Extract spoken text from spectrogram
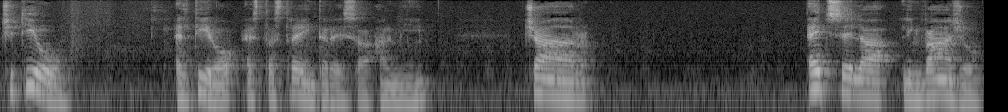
citiu el tiro estas tre interesa al mi, char ecce la linguaggio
